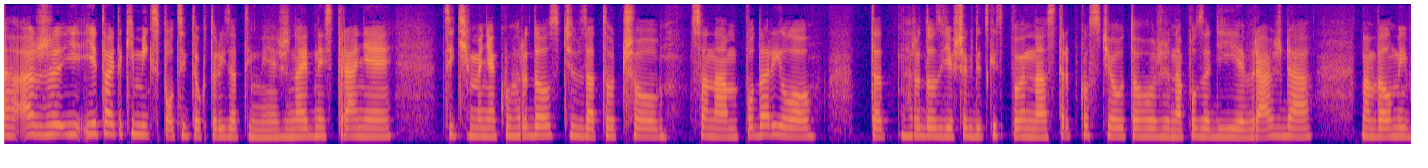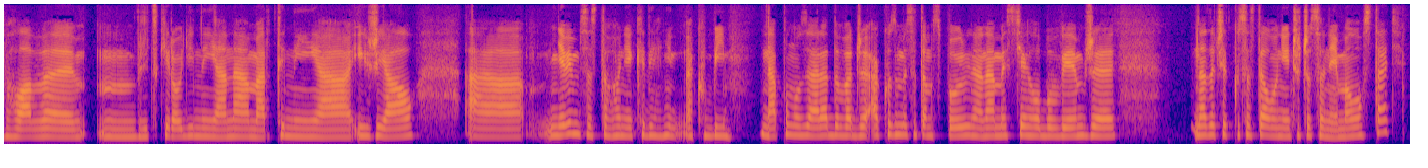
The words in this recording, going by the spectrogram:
a, a že je to aj taký mix pocitov, ktorý za tým je. Že na jednej strane cítime nejakú hrdosť za to, čo sa nám podarilo tá hrdosť je však vždy spojená s trpkosťou toho, že na pozadí je vražda. Mám veľmi v hlave mm, vždycky rodiny Jana, Martiny a ich žiaľ. A neviem sa z toho niekedy ani akoby naplno zaradovať, že ako sme sa tam spojili na námestiach, lebo viem, že na začiatku sa stalo niečo, čo sa nemalo stať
